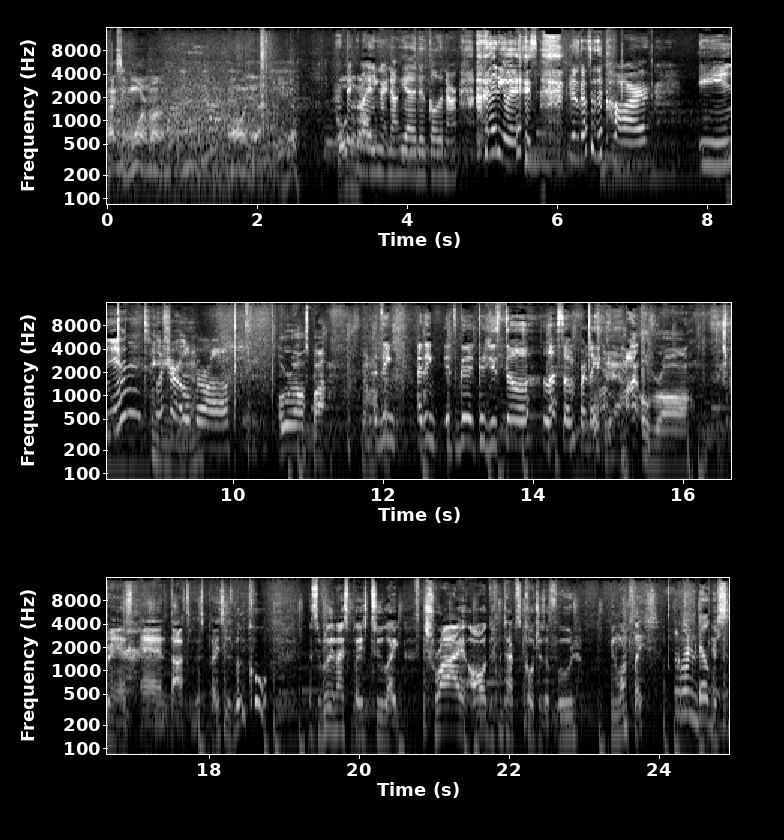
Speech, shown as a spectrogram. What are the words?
Nice and warm, huh? Mm-hmm. Oh yeah. Perfect Golden hour. lighting right now. Yeah, it is golden hour. Anyways, we just got to the car. And what's your overall? Overall spot. I think I think it's good because you still left some for later. My overall experience and thoughts of this place is really cool. It's a really nice place to like try all different types of cultures of food in one place. One building. It's,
